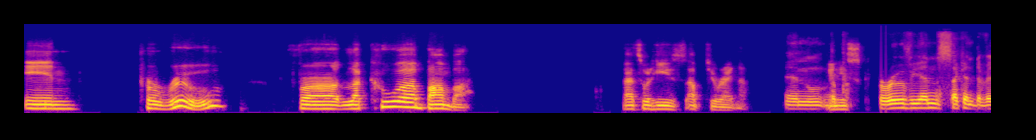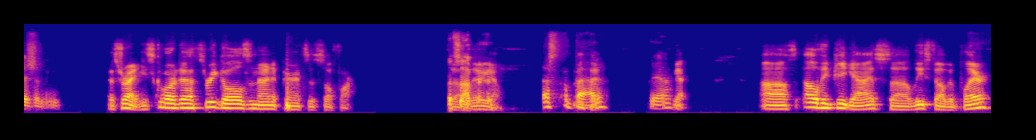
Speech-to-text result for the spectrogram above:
in Peru for Llacuabamba. That's what he's up to right now. In the And he's Peruvian second division. That's right. He scored uh, three goals in nine appearances so far. That's So not there you bad. go. That's not Okay. bad. Yeah. Uh, LVP guys, uh, least valuable player.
